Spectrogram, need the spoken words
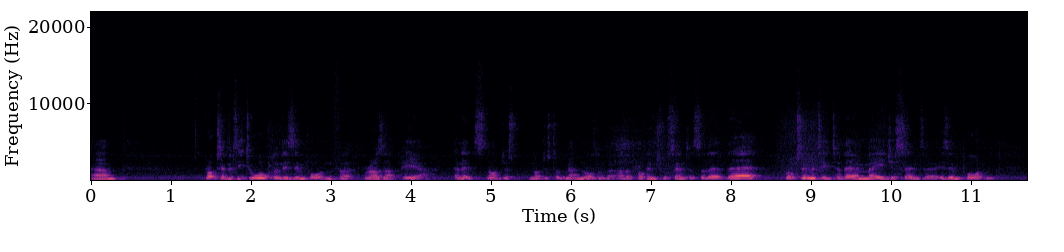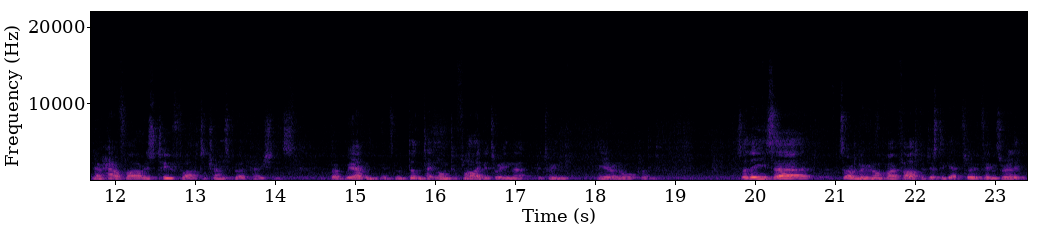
Um, proximity to Auckland is important for, for us up here and it's not just not just talking about Northland, but other provincial centres. So their, their proximity to their major centre is important. You know, how far is too far to transfer patients? But we haven't. It doesn't take long to fly between the, between here and Auckland. So these. Uh, sorry, I'm moving on quite fast, but just to get through things really.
